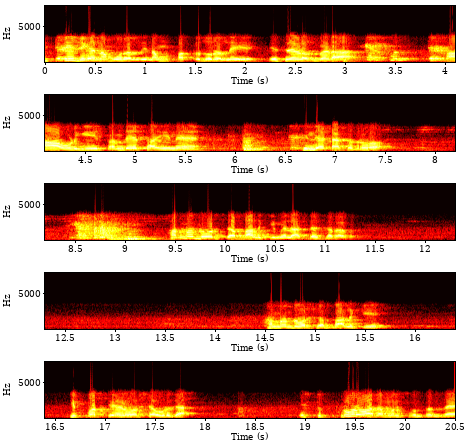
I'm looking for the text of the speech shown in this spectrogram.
ಇತ್ತೀಚೆಗೆ ನಮ್ಮೂರಲ್ಲಿ, ನಮ್ಮ ಪಕ್ಕದೂರಲ್ಲಿ, ಹೆಸರು ಹೇಳೋದು ಬೇಡ, ಆ ಹುಡುಗಿ ತಂದೆ ತಾಯಿನೇ ಹಿಂದೆ ಹಾಕಿದ್ರು ಹನ್ನೊಂದು ವರ್ಷ ಬಾಲಕಿ ಮೇಲೆ ಅತ್ಯಾಚಾರ ಆಗುತ್ತೆ ಹನ್ನೊಂದು ವರ್ಷ ಬಾಲಕಿ, ಇಪ್ಪತ್ತೇಳು ವರ್ಷ ಹುಡುಗ. ಎಷ್ಟು ಕ್ರೂರವಾದ ಮನಸ್ಸು ಅಂತಂದ್ರೆ,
